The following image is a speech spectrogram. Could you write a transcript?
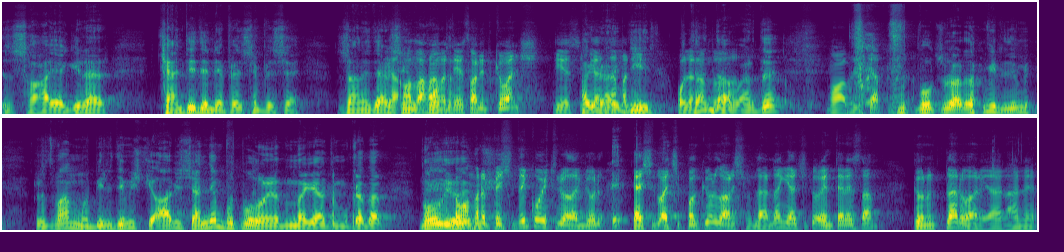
e, sahaya girer. Kendi de nefes nefese. Ya Zannedersin Allah o rahmet eylesin Halit Kıvanç diyesin Hayır, geldi hayır, ama değil. değil. O Bir tane dönemde daha o vardı. Muhabirlik yapmadı. Futbolculardan biri değil mi? Rıdvan mı? Biri demiş ki abi sen de mi futbol oynadın da geldin bu kadar? Ne oluyor Ama demiş. onların peşinde koşturuyorlar. Gör ya şimdi açıp bakıyoruz arşivlerden. Gerçekten enteresan görüntüler var yani. Hani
